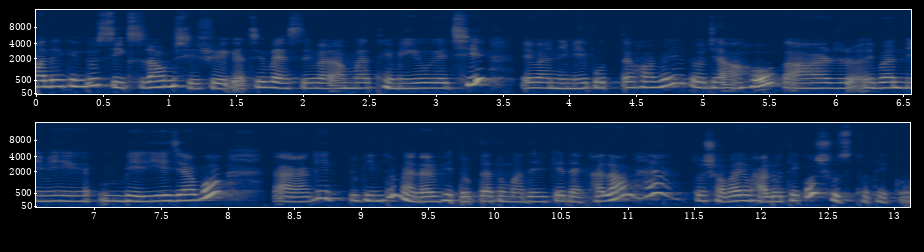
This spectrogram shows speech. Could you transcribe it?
আমাদের কিন্তু সিক্স রাউন্ড শেষ হয়ে গেছে। ব্যাস, এবার আমরা থেমে গেছি। এবার নেমে পড়তে হবে। তো যা হোক, আর এবার নেমে বেরিয়ে যাব। তার আগে একটু কিন্তু মেলার ভেতরটা তোমাদেরকে দেখালাম হ্যাঁ? তো সবাই ভালো থেকো, সুস্থ থেকো।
